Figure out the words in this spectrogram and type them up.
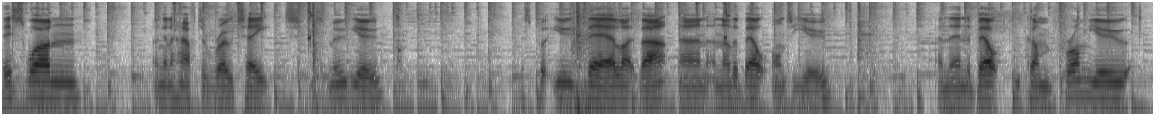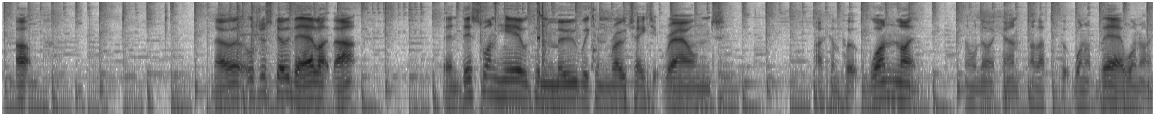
This one, I'm going to have to rotate, let's move you put you there like that and another belt onto you. And then the belt can come from you up. No, it'll just go there like that. Then this one here we can move, we can rotate it round. I can put one like... Oh no I can't, I'll have to put one up there, won't I?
